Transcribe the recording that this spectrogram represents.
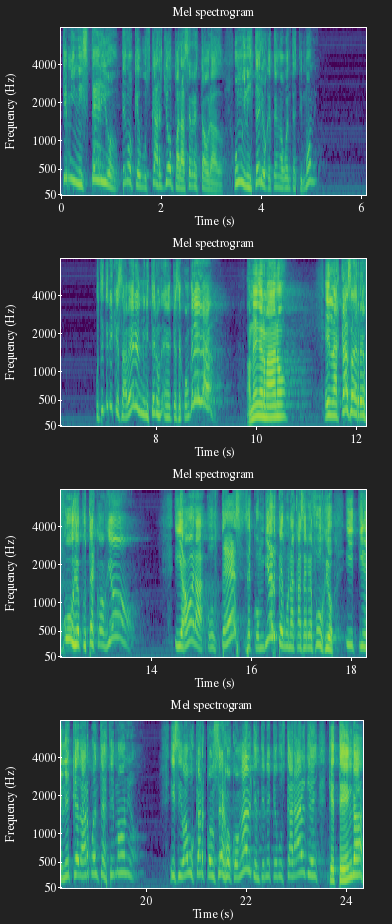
¿Qué ministerio tengo que buscar yo para ser restaurado? Un ministerio que tenga buen testimonio. Usted tiene que saber el ministerio en el que se congrega. Amén, hermano. En la casa de refugio que usted escogió. Y ahora usted se convierte en una casa de refugio y tiene que dar buen testimonio. Y si va a buscar consejo con alguien, tiene que buscar a alguien que tenga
